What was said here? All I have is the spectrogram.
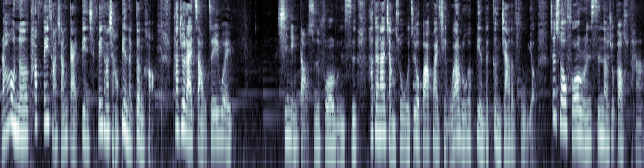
然后呢，他非常想改变，非常想要变得更好，他就来找这一位心灵导师佛罗伦斯。他跟他讲说：“我只有八块钱，我要如何变得更加的富有？”这时候佛罗伦斯呢就告诉他，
